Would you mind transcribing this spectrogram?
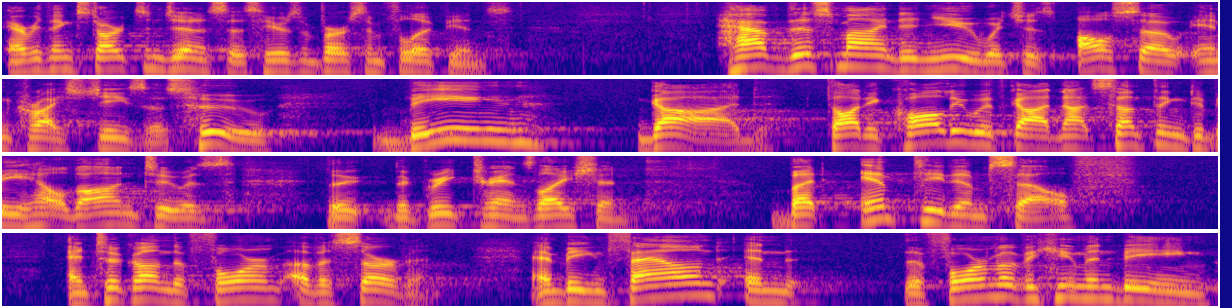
everything starts in Genesis. Here's a verse in Philippians. Have this mind in you, which is also in Christ Jesus, who, being God, thought equality with God not something to be held on to, as the, the Greek translation, but emptied himself and took on the form of a servant. And being found in the form of a human being,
